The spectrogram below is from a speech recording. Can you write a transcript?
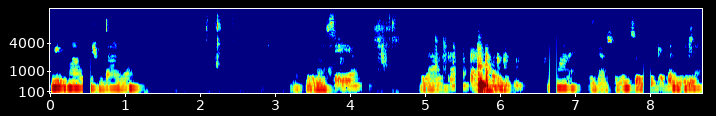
nhụy hoa của chúng ta đúng không? Thì mình sẽ dán các cái phần hoa này mình dàn xuống bên dưới cái phần nhị này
